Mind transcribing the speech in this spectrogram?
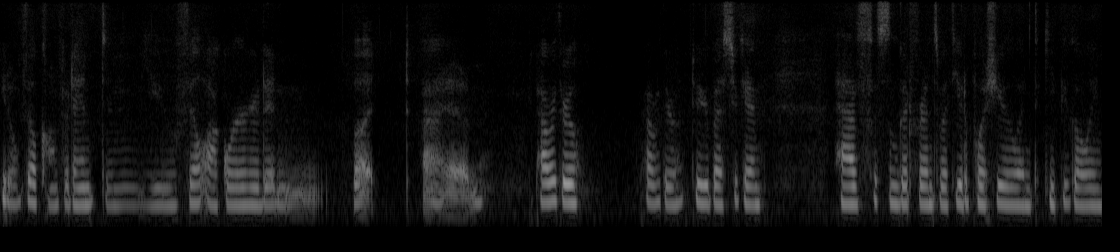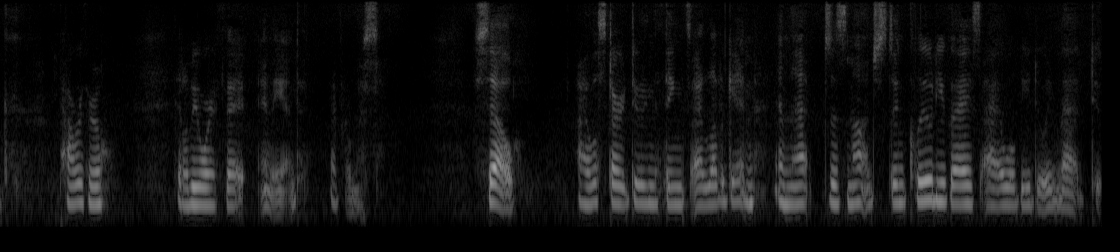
you don't feel confident and you feel awkward and but um, power through power through do your best you can have some good friends with you to push you and to keep you going power through it'll be worth it in the end i promise so i will start doing the things i love again and that does not just include you guys i will be doing that too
